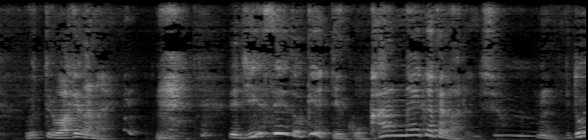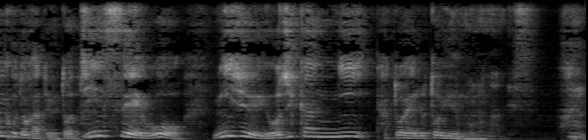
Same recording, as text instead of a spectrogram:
売ってるわけがない。うん、で人生時計っていうこう考え方があるんですよ、うん、どういうことかというと人生を24時間に例えるというものなんです。はい。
